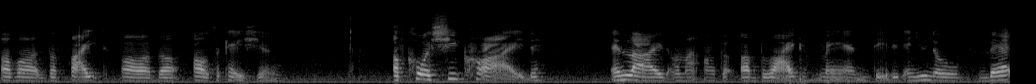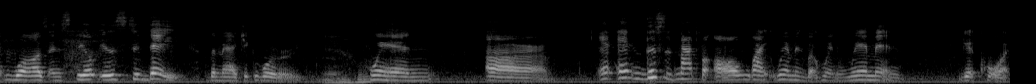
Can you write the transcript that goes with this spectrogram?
of uh, the fight or the altercation, of course, she cried and lied on my uncle. A black man did it. And you know, that was and still is today the magic word. When, uh, and, and this is not for all white women, but when women get caught,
